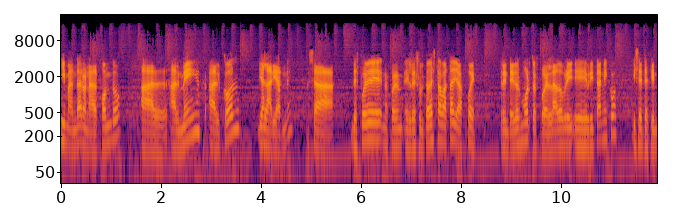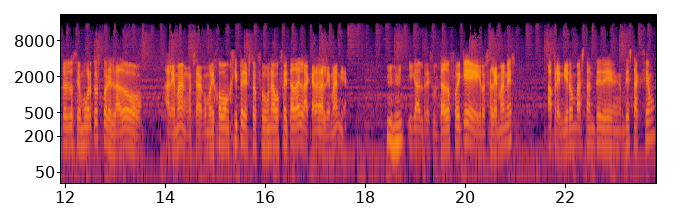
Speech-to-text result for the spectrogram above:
y mandaron al fondo al, al Maeve, al Col y al Ariadne. O sea, después de. el resultado de esta batalla fue 32 muertos por el lado eh, británico y 712 muertos por el lado alemán. O sea, como dijo Von Hipper, esto fue una bofetada en la cara de Alemania. Y el resultado fue que los alemanes aprendieron bastante de, esta acción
